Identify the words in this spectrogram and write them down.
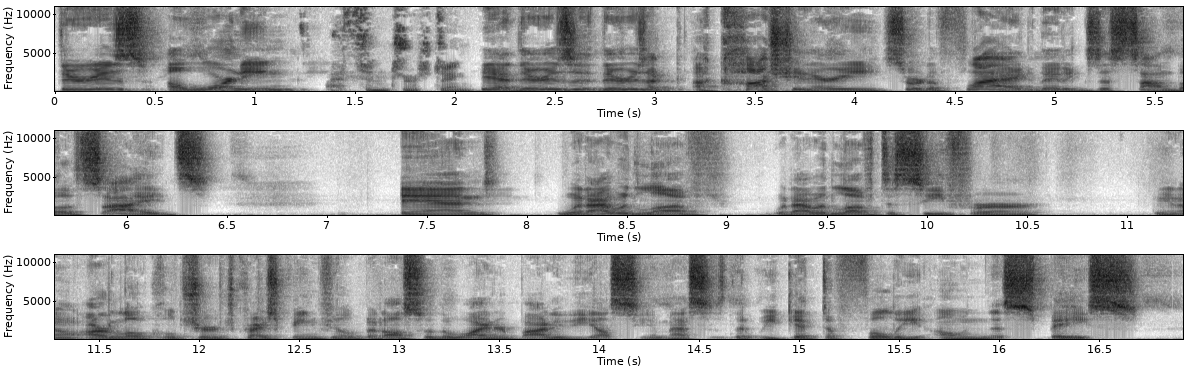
there is a warning. That's interesting. Yeah, there is a, there is a, a cautionary sort of flag that exists on both sides, and what I would love, what I would love to see for you know our local church, Christ Greenfield, but also the wider body, of the LCMS, is that we get to fully own this space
